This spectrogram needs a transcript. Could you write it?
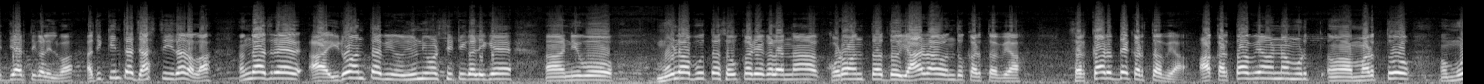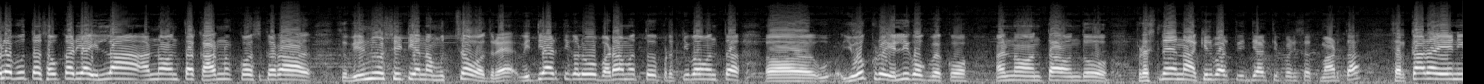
ವಿದ್ಯಾರ್ಥಿಗಳಿಲ್ವಾ? ಅದಕ್ಕಿಂತ ಜಾಸ್ತಿ ಇದಾರಲ್ಲ? ಹಂಗಾದರೆ ಇರುವಂಥ ಯೂನಿವರ್ಸಿಟಿಗಳಿಗೆ ನೀವು ಮೂಲಭೂತ ಸೌಕರ್ಯಗಳನ್ನು ಕೊಡುವಂಥದ್ದು ಯಾರ ಒಂದು ಕರ್ತವ್ಯ? ಸರ್ಕಾರದ್ದೇ ಕರ್ತವ್ಯ. ಆ ಕರ್ತವ್ಯವನ್ನು ಆ, ಮರೆತು ಮೂಲಭೂತ ಸೌಕರ್ಯ ಇಲ್ಲ ಅನ್ನೋವಂಥ ಕಾರಣಕ್ಕೋಸ್ಕರ ಯೂನಿವರ್ಸಿಟಿಯನ್ನು ಮುಚ್ಚ ಹೋದರೆ ವಿದ್ಯಾರ್ಥಿಗಳು ಬಡ ಮತ್ತು ಪ್ರತಿಭಾವಂತ ಯುವಕರು ಎಲ್ಲಿಗೆ ಹೋಗಬೇಕು? ಅನ್ನೋವಂಥ ಒಂದು ಪ್ರಶ್ನೆಯನ್ನು ಅಖಿಲ ಭಾರತ ವಿದ್ಯಾರ್ಥಿ ಪರಿಷತ್ ಮಾಡ್ತಾ, ಸರ್ಕಾರ ಏನು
